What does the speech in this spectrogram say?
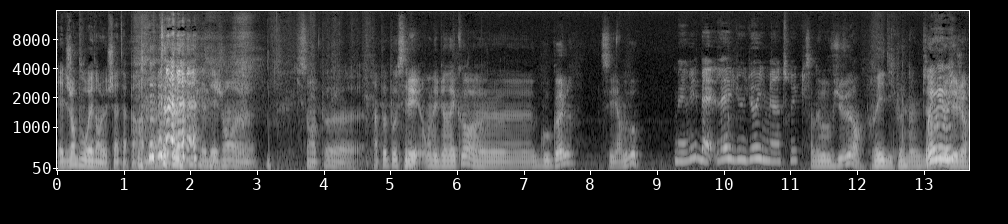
il y a des gens bourrés dans le chat apparemment. Il y a des gens euh, qui sont un peu, euh, un peu possédés. Mais on est bien d'accord, euh, Google, c'est un nouveau. Mais oui, bah, là, Yo-Yo, il met un truc. C'est un nouveau viewer. Oui, il dit quoi Donc, Oui, bienvenue oui, oui. déjà.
